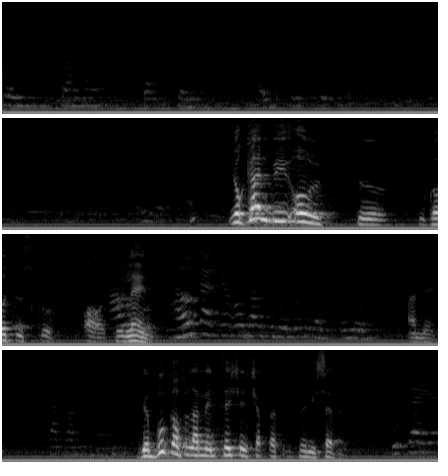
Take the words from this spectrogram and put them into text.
saying in Tswana that says You can't be old to, to go to school or to learn. ha o ka ke o ba moholo ho ya sekolong Amen. The book of Lamentation, chapter 327. buka ya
